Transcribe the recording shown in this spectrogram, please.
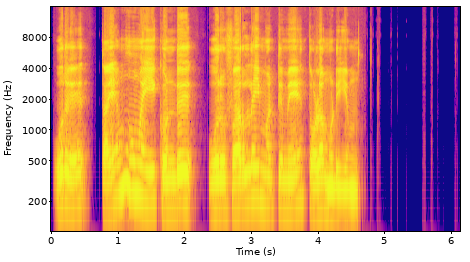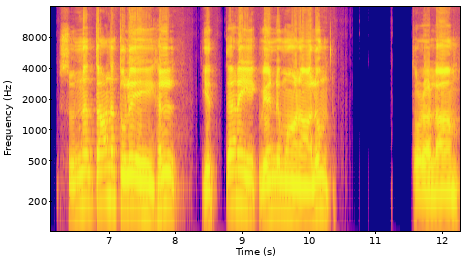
ஒரு தயமுமை கொண்டு ஒரு ஃபர்லை மட்டுமே தொழ முடியும். சுண்ணத்தான தொழுகைகள் எத்தனை வேண்டுமானாலும் தொழலாம்.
